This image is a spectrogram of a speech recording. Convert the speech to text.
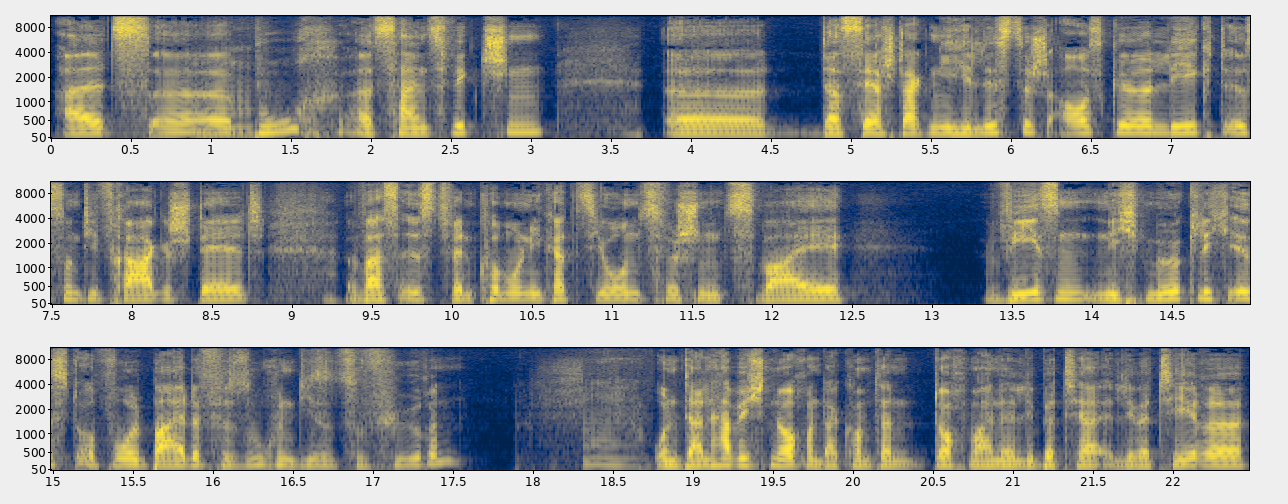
als äh, Mhm. Buch, als Science Fiction, äh, das sehr stark nihilistisch ausgelegt ist und die Frage stellt, was ist, wenn Kommunikation zwischen zwei Wesen nicht möglich ist, obwohl beide versuchen, diese zu führen. Und dann habe ich noch, und da kommt dann doch meine libertä libertäre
